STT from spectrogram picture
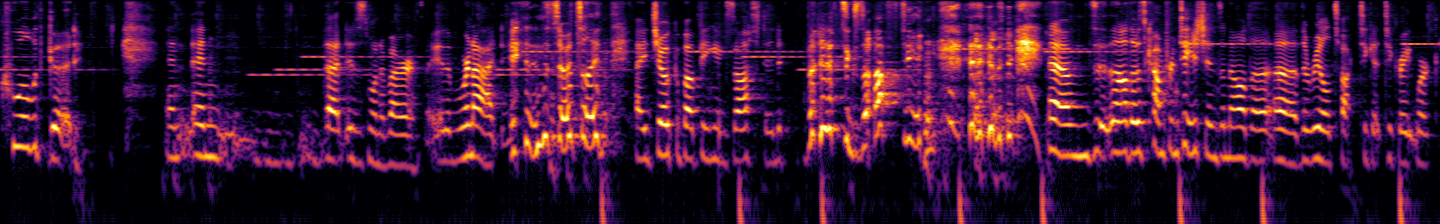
cool with good. And and that is one of our we're not. And so it's like I joke about being exhausted, but it's exhausting. um, all those confrontations and all the uh, the real talk to get to great work.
